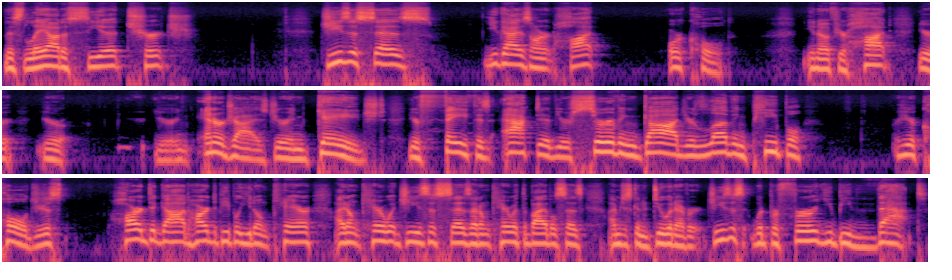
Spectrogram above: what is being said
This Laodicea church, Jesus says, You guys aren't hot or cold. You know, if you're hot, you're, you're you're energized, you're engaged, your faith is active, you're serving God, you're loving people, or you're cold, you're just hard to God, hard to people, you don't care. I don't care what Jesus says, I don't care what the Bible says, I'm just going to do whatever. Jesus would prefer you be that.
